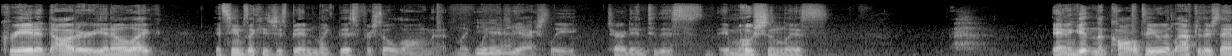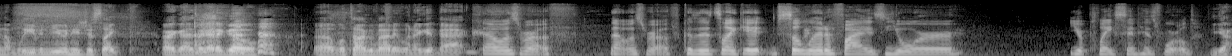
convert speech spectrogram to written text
create a daughter, you know, like it seems like he's just been like this for so long that like when did he actually turn into this emotionless Damn, and getting the call too after they're saying I'm leaving you, and he's just like, "All right, guys, I gotta go. Uh, we'll talk about it when I get back." That was rough. That was rough because it's like it solidifies your your place in his world. Yeah,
